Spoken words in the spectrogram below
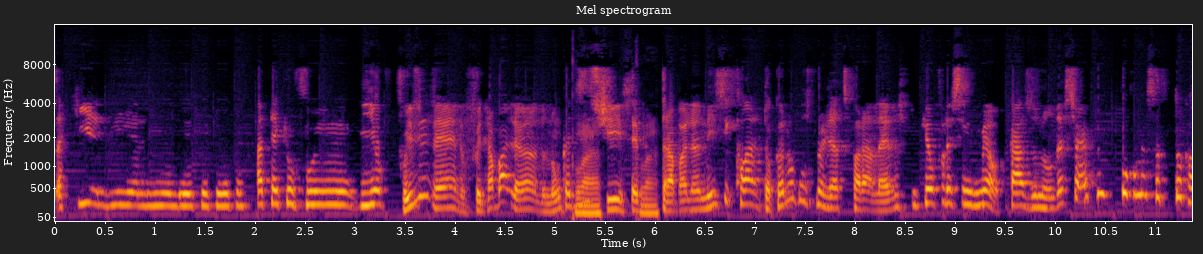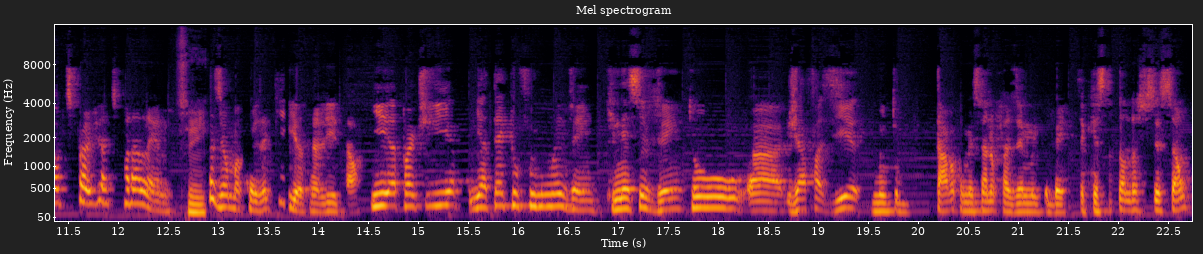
aqui, ali, ali, ali, aqui, aqui, aqui, até que eu fui e eu fui vivendo, fui trabalhando, nunca claro, desisti, sempre claro. trabalhando nisso e claro, tocando alguns projetos paralelos, porque eu falei assim, meu, caso não der certo, eu vou começar a tocar outros projetos paralelos. Sim. Fazer uma coisa aqui, outra ali e tal. E a partir e até que eu fui num evento, que nesse evento uh, já fazia muito estava começando a fazer muito bem essa questão da sucessão,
